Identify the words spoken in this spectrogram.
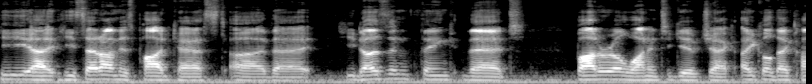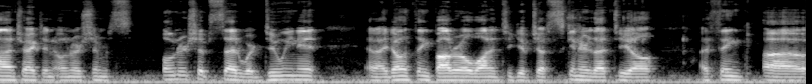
he uh, he said on his podcast uh, that he doesn't think that Botterill wanted to give Jack Eichel that contract, and ownership ownership said we're doing it. And I don't think Botterill wanted to give Jeff Skinner that deal. I think, uh,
